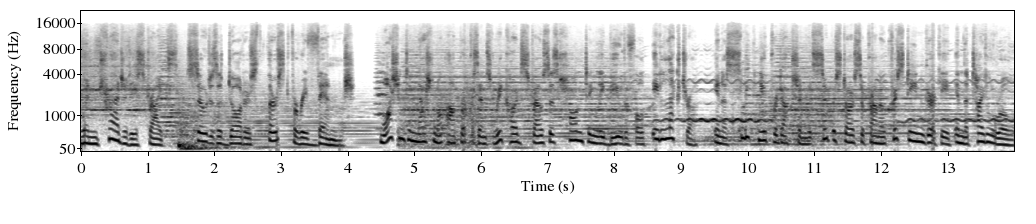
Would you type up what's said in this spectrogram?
When tragedy strikes, so does a daughter's thirst for revenge. Washington National Opera presents Richard Strauss's hauntingly beautiful Elektra in a sleek new production with superstar soprano Christine Goerke in the title role.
